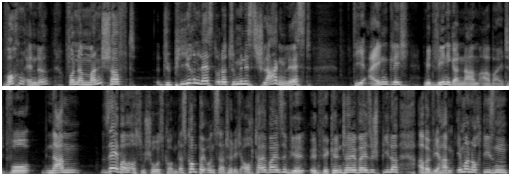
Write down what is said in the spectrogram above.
Wochenende von einer Mannschaft düpieren lässt oder zumindest schlagen lässt, die eigentlich mit weniger Namen arbeitet, wo Namen selber aus dem Schoß kommen. Das kommt bei uns natürlich auch teilweise. Wir entwickeln teilweise Spieler, aber wir haben immer noch diesen,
